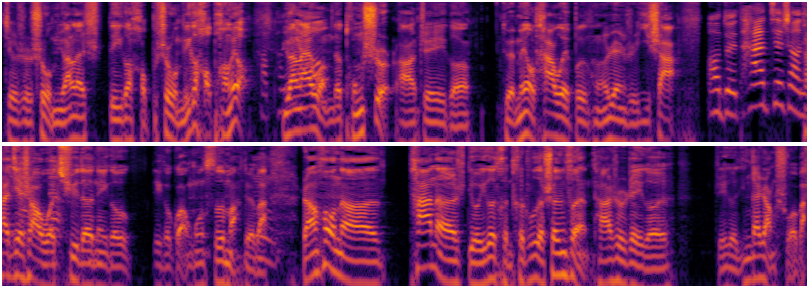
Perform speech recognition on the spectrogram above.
就是是我们原来的一个好，是我们一个好朋友，原来我们的同事啊，这个对，没有他我也不可能认识伊莎。哦，对他介绍他介绍我去的那个那个广告公司嘛，对吧？然后呢，他呢有一个很特殊的身份，他是这个这个应该让说吧，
